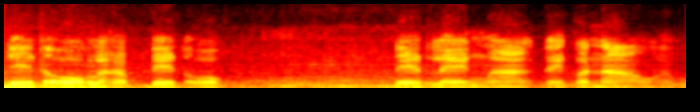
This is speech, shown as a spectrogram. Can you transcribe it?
แดดออกแล้วครับ แดดออก แดดแรงมาก แต่ก็หนาวครับ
